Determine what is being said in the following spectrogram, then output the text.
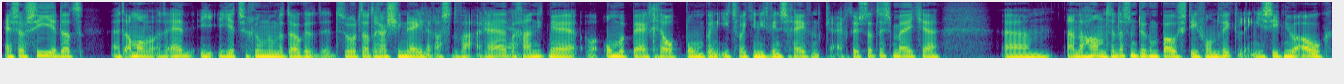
En zo zie je dat het allemaal, hè, Jitse Groen noemt het ook, het wordt wat rationeler als het ware. Hè? Ja. We gaan niet meer onbeperkt geld pompen in iets wat je niet winstgevend krijgt. Dus dat is een beetje um, aan de hand. En dat is natuurlijk een positieve ontwikkeling. Je ziet nu ook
